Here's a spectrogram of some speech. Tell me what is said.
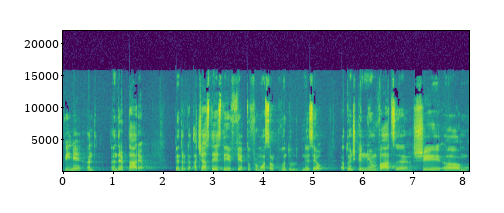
vine îndreptarea. Pentru că aceasta este efectul frumos al cuvântului Dumnezeu. Atunci când ne învață și uh,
